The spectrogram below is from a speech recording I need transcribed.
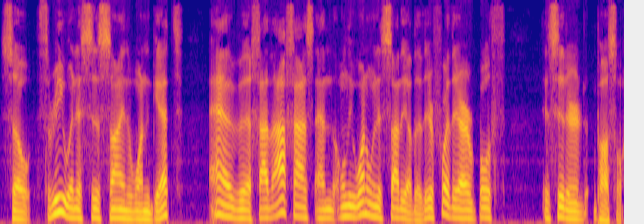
So three witnesses signed one get, and chad achas, and only one witness signed the other. Therefore, they are both considered apostle.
